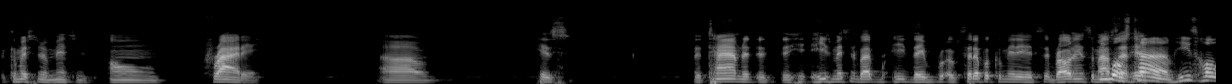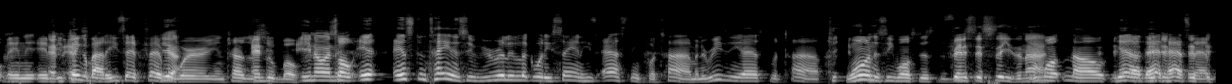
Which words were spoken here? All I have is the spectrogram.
the commissioner mentioned on Friday, um, his the time that the, the, he's mentioned about he they set up a committee, it's brought in some He outside wants help. time. He's hoping. If And- you think and- about it, he said February in terms of And, Super Bowl. you know, and- so in, instantaneous, if you really look at what he's saying, he's asking for time. And the reason he asked for time, one is he wants this to Finish this season He out. want, no, yeah, that has to happen.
